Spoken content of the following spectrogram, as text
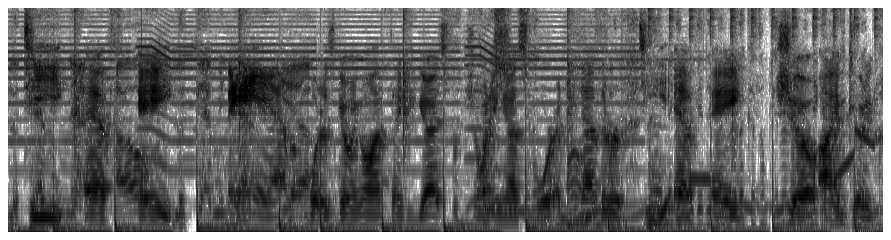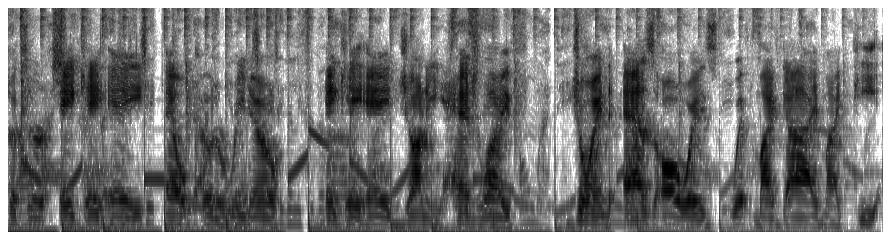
Look TFA oh, man, what is going on? Thank you guys for joining us for another oh, TFA show. I am Cody Kutzer, aka El Cotorino, aka Johnny Hedgelife, joined as always with my guy, my PIC,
